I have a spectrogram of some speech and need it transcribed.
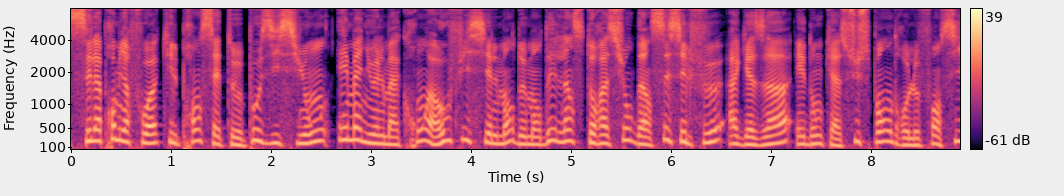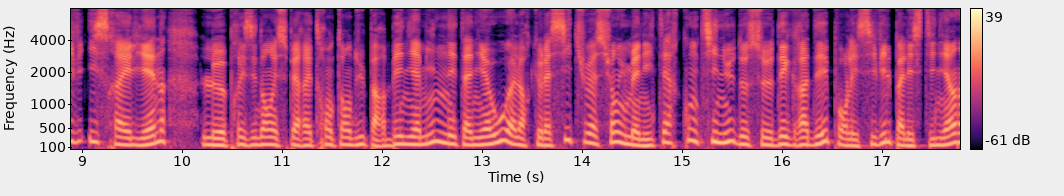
C'est la première fois qu'il prend cette position. Emmanuel Macron a officiellement demandé l'instauration d'un cessez-le-feu à Gaza et donc à suspendre l'offensive israélienne. Le président espère être entendu par Benjamin Netanyahou alors que la situation humanitaire continue de se dégrader pour les civils palestiniens.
